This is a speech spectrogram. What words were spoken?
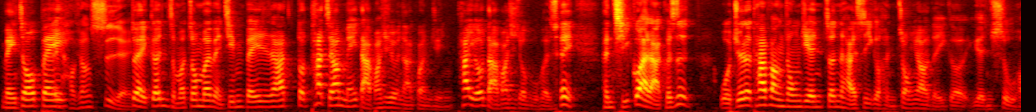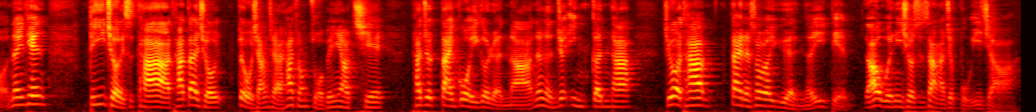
美洲杯好像是哎，对，跟什么中北美金杯，他都他只要没打巴西就会拿冠军，他有打巴西就不会，所以很奇怪啦。可是我觉得他放中间真的还是一个很重要的一个元素哈。那一天第一球也是他，啊，他带球，对我想起来，他从左边要切，他就带过一个人啊，那个人就硬跟他，结果他带的稍微远了一点，然后维尼修斯上来就补一脚啊。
